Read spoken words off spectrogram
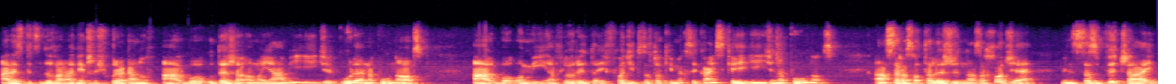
ale zdecydowana większość huraganów albo uderza o Miami i idzie w górę na północ, albo omija Florydę i wchodzi do Zatoki Meksykańskiej i idzie na północ. A Sarasota leży na zachodzie, więc zazwyczaj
